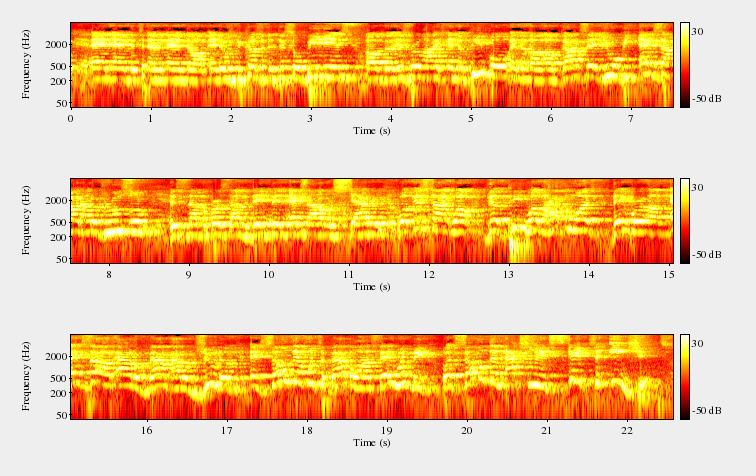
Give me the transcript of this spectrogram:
and and and and, um, and, it was because of the disobedience of the Israelites and the people, and uh, God said, "You will be exiled out of Jerusalem." This is not the first time that they've been exiled or scattered. Well, this time, well, the people, well, what happened was they were uh, exiled out of out of Judah, and some of them went to Babylon. Stay with me, but some of them actually Egypt.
